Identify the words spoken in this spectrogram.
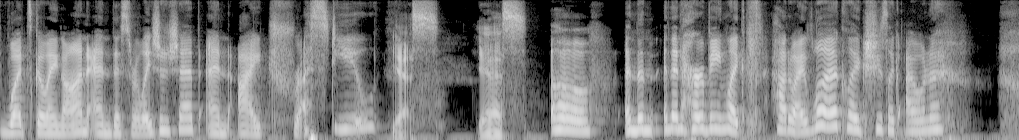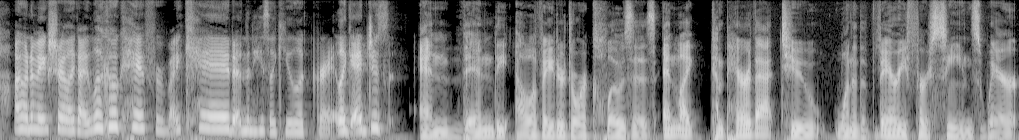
what's going on and this relationship and I trust you. Yes. Yes. Oh, and then and then her being like how do I look? Like she's like I want to I want to make sure like I look okay for my kid and then he's like you look great. Like it just And then the elevator door closes. And like compare that to one of the very first scenes where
